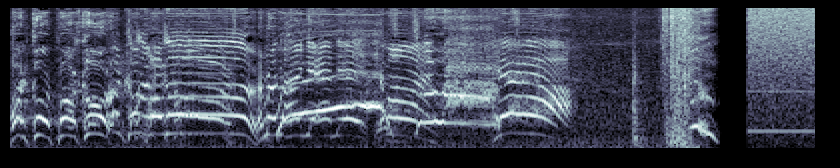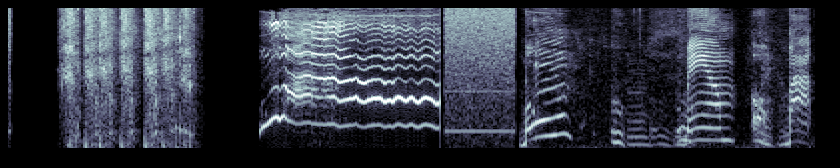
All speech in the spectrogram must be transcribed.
Parkour, parkour! Parkour, parkour! I'm right behind you, Andy! Come on! Ooh. Bam. Oh, bop.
